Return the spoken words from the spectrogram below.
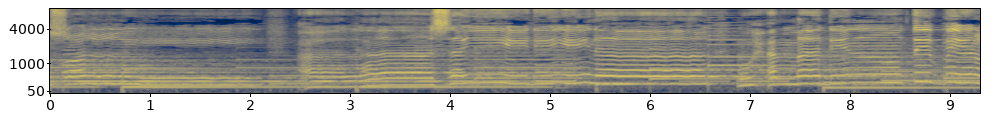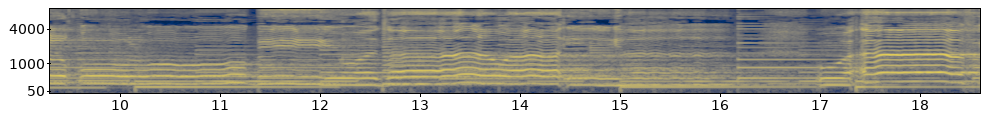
صل على سيدنا محمد طب القلوب ودوائها وآفيات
